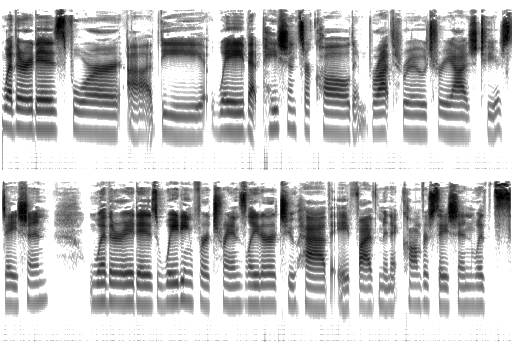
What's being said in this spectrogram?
whether it is for uh, the way that patients are called and brought through triage to your station, whether it is waiting for a translator to have a five minute conversation with,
